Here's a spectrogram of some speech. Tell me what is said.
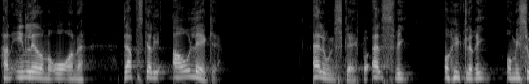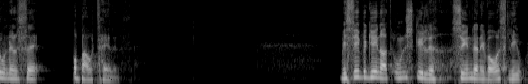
Han indleder med ordene, derfor skal I aflægge al ondskab og al svig og hykleri og misundelse og bagtalelse. Hvis vi begynder at undskylde synden i vores liv,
